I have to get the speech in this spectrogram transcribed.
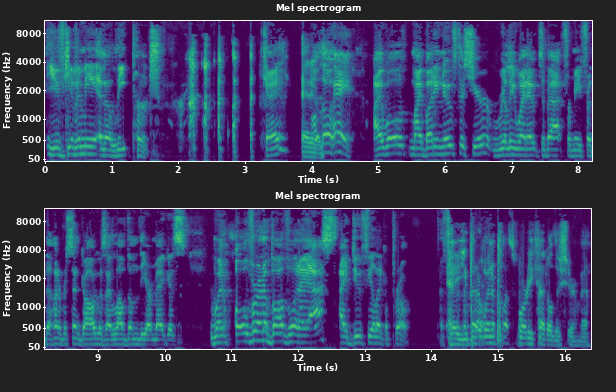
You've given me an elite perch. okay. Anyways. Although, hey, I will. My buddy Newf this year really went out to bat for me for the 100% goggles. I love them. The Armegas went over and above what I asked. I do feel like a pro. I feel Hey, you better pro. win a plus forty title this year, man.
